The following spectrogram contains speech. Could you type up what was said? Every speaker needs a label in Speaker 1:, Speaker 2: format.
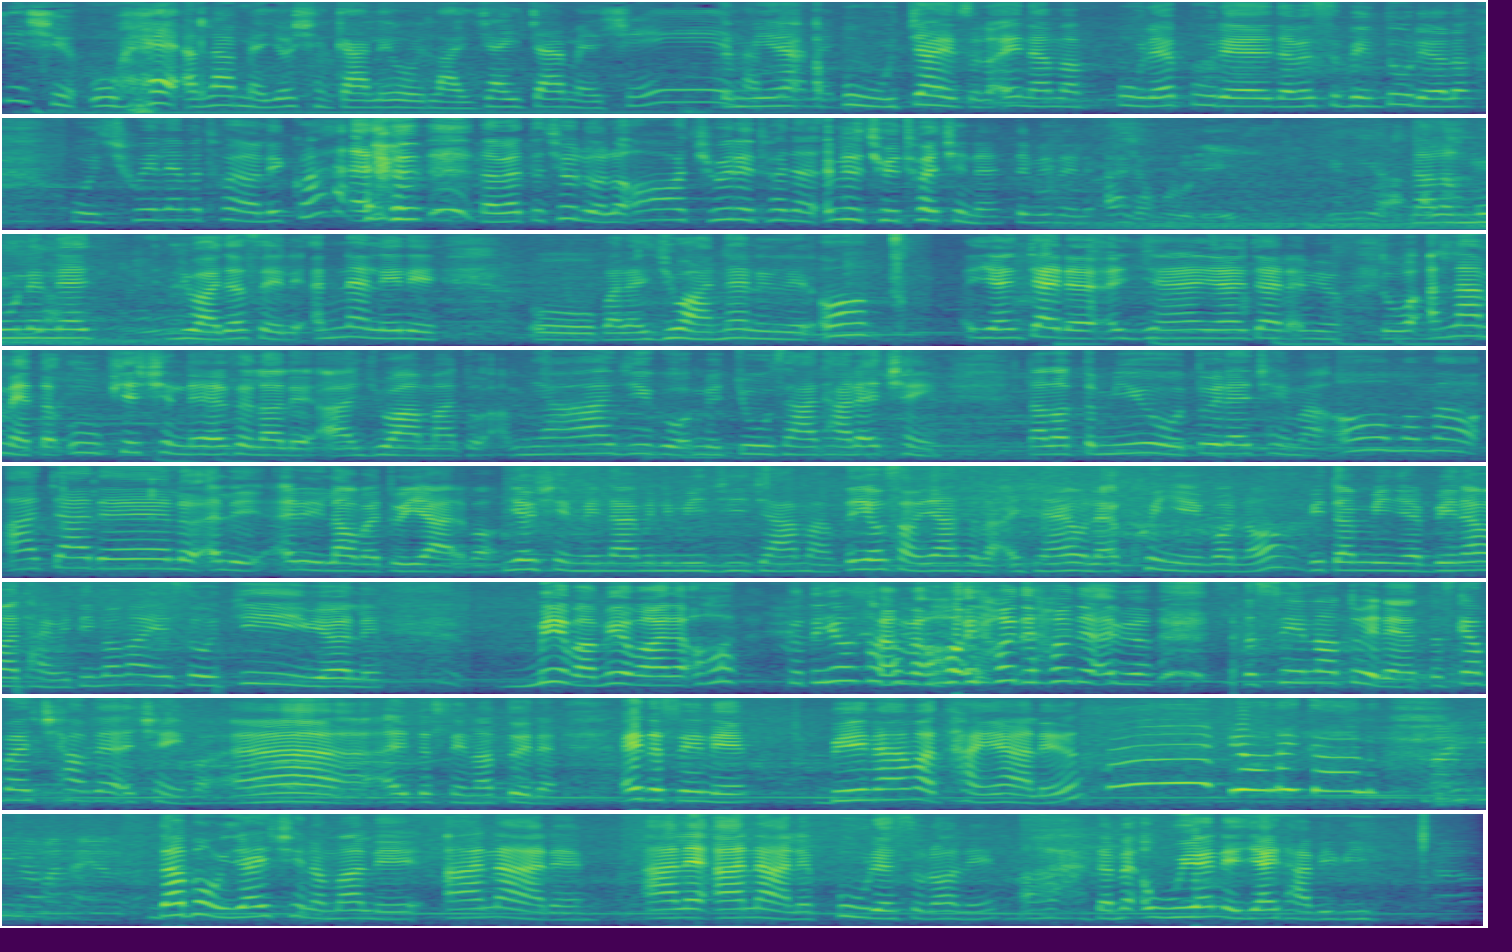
Speaker 1: ဖြစ်ရှင်ဦးဟဲ့အလှမဲ့ရုပ်ရှင်ကားလေးကိုလာရိုက်ကြမယ်ရှင်
Speaker 2: တမီးကအပူကြိုက်ဆိုတော့အဲ့နားမှာပူလဲပူတယ်ဒါပေမဲ့စပင်တူတယ်လို့ဟိုချွေးလဲမထွက်တော့လေကွာဒါပေမဲ့တချို့လူကတော့အော်ချွေးတွေထွက်ကြတယ်အဲ့မျိုးချွေးထွက်ချင်တယ်တမီးလေးလေ
Speaker 3: အားကြောင့်မလို့လေမိမိက
Speaker 2: နောက်တော့မူးနည်းနည်းရွာကြစေလေအနက်လေးလေဟိုဗာလဲရွာနက်လေးလေအော် အရန်ကြိုက်တယ်အရန်အရန်ကြိုက်တယ်အမျိုးသူကအလှမဲ့တူဖြစ်ရှင်တယ်ဆိုတော့လေအာရွာမှာသူအများကြီးကိုအမျိုးစူးစမ်းထားတဲ့အချိန်ဒါတော့တမျိုးကိုတွေ့တဲ့အချိန်မှာအော်မမကိုအားကြတယ်လို့အဲ့လေအဲ့ဒီလောက်ပဲတွေ့ရတယ်ပေါ့ရုပ်ရှင်မင်းသားမင်းသမီးကြီးကြားမှာတရုပ်ဆောင်ရဆိုတော့အရန်ကိုလည်းအခွင့်အရေးပေါ့နော်ဗီတာမင်ရဲ့ဘေးနားမှာထိုင်ပြီးဒီမမရေဆိုကြည့်ပြီးတော့လေမေ့ပါမေ့ပါလေအော်ကိုတယောက်ဆောင်မယ်အော်ဟုတ်တယ်ဟုတ်တယ်အဲ့မျိုးသစင်းတော့တွေ့တယ်သစကပဲချောက်တဲ့အချိန်ပေါ့အဲအဲ့သစင်းတော့တွေ့တယ်အဲ့သစင်းနေ ဘေးနားမှာထိုင်ရလေဟာပြောလိုက်တာလို့ဘာဘေးနားမှာထိုင်ရလဲဓာတ်ပုံရိုက်ချင်တော့မှလေအာနာရတယ်အားလဲအာနာလဲပူတယ်ဆိုတော့လေအာဒါပေမဲ့အဝေးကနေရိုက်ထားပြီးပြီ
